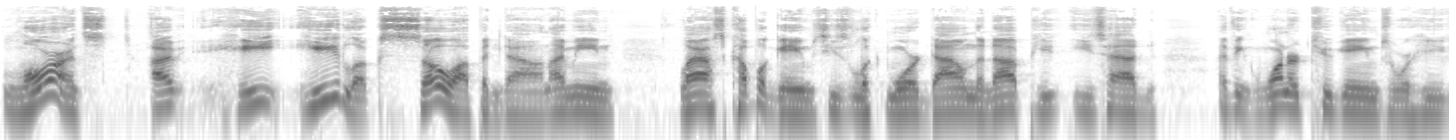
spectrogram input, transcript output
Lawrence, I, he he looks so up and down. I mean, last couple games he's looked more down than up. He, he's had I think one or two games where he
